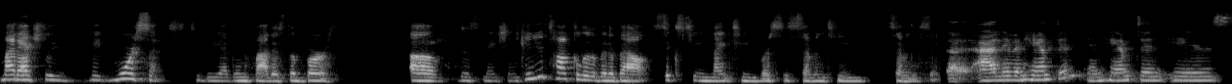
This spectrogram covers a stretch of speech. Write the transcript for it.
might actually make more sense to be identified as the birth of this nation. Can you talk a little bit about 1619 versus 1776? Uh, I live in Hampton, and Hampton is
